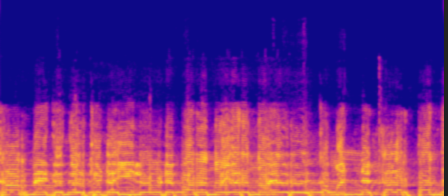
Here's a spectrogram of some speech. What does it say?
കാർമേഘങ്ങൾക്കിടയിലൂടെ പറന്നുയർന്ന ഒരു കമന്ന കളർ പന്ത.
